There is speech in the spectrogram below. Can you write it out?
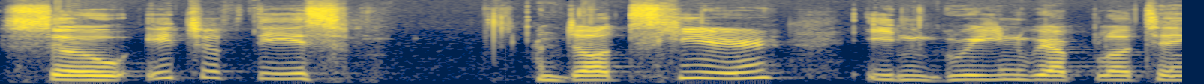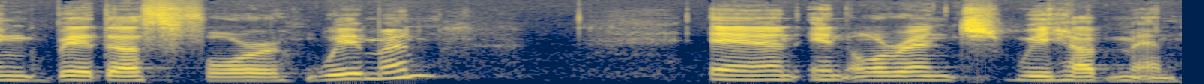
So each of these dots here. In green, we are plotting betas for women, and in orange, we have men.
